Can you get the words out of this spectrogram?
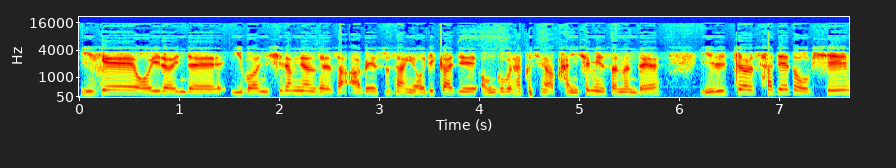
이게 오히려 이제 이번 시정연설에서 아베 수상이 어디까지 언급을 할 것인가 관심이 있었는데 일절 사죄도 없이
